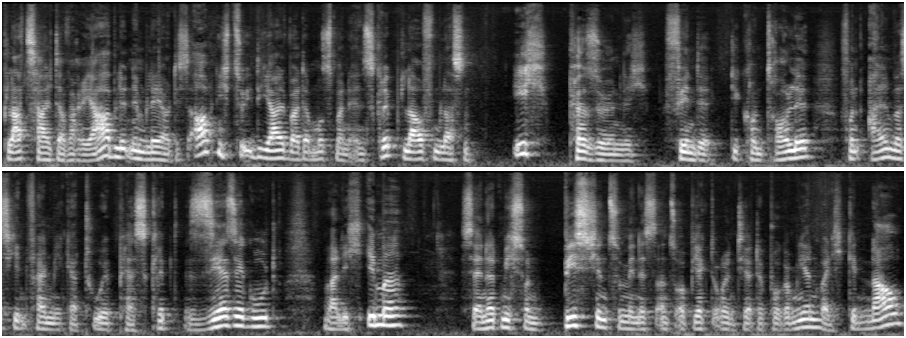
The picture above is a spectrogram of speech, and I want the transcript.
Platzhalter-Variablen im Layout ist auch nicht so ideal, weil da muss man ein Skript laufen lassen. Ich persönlich finde die Kontrolle von allem, was ich in FileMaker tue, per Skript sehr, sehr gut, weil ich immer, es erinnert mich so ein bisschen zumindest ans objektorientierte Programmieren, weil ich genau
